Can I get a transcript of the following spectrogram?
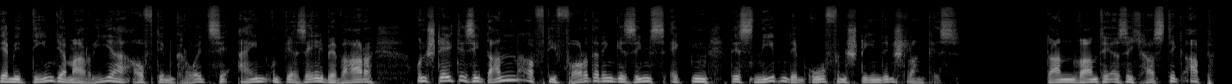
der mit dem der Maria auf dem Kreuze ein und derselbe war, und stellte sie dann auf die vorderen Gesimsecken des neben dem Ofen stehenden Schrankes. Dann wandte er sich hastig ab,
